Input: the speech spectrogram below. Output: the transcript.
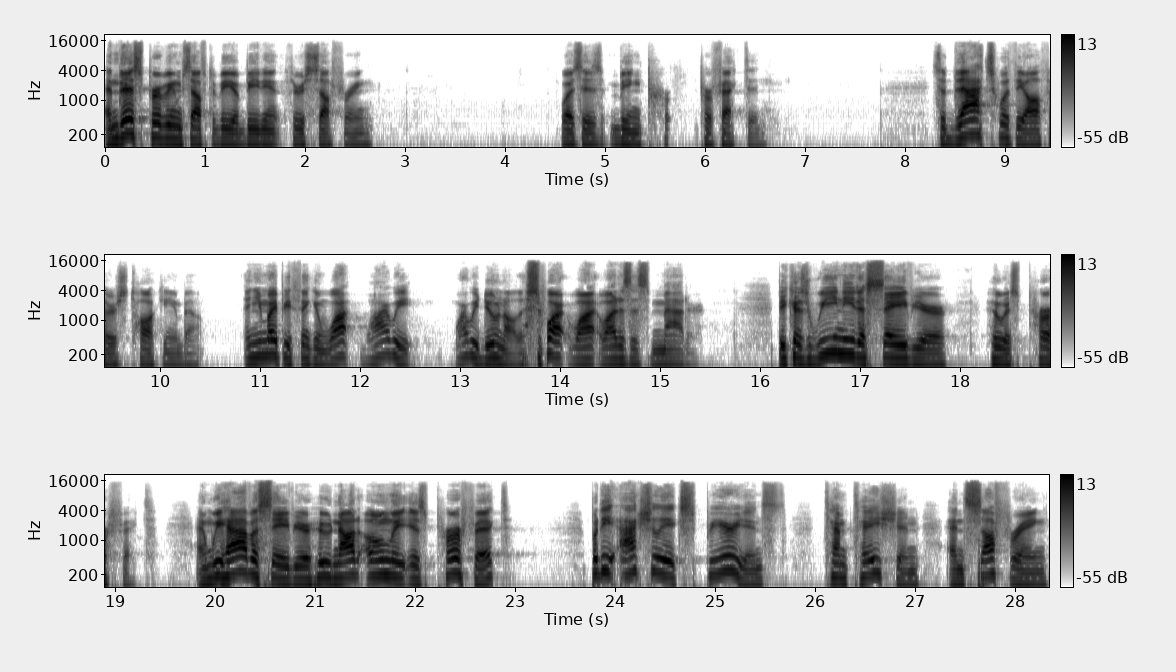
And this, proving himself to be obedient through suffering, was his being per- perfected. So that's what the author is talking about. And you might be thinking, why, why, are, we, why are we doing all this? Why, why, why does this matter? Because we need a Savior who is perfect. And we have a Savior who not only is perfect, but he actually experienced temptation and suffering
